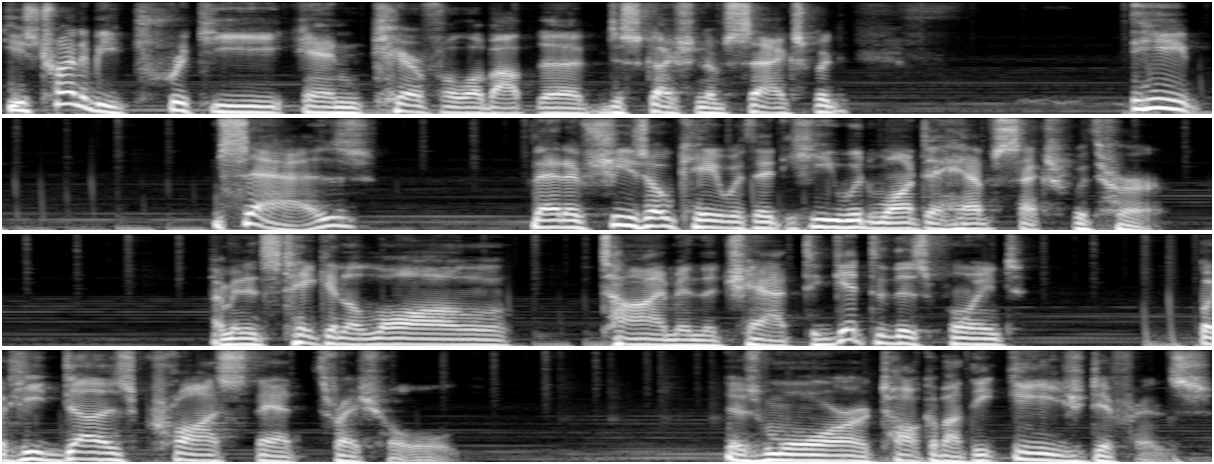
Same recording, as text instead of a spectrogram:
He's trying to be tricky and careful about the discussion of sex, but he says that if she's okay with it, he would want to have sex with her. I mean, it's taken a long time in the chat to get to this point, but he does cross that threshold. There's more talk about the age difference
